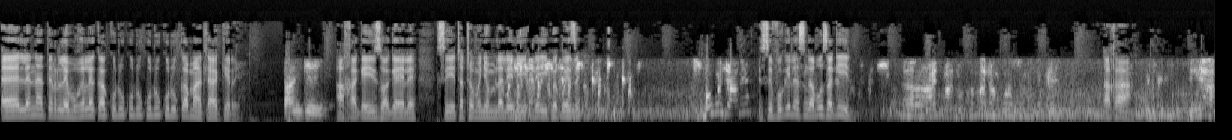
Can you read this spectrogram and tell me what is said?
um lenate re lebogele ka kudu-kudu-kudu-kudu ka maatla a kere. Tankeng arha ke izwakele. Sithatha omunye umlaleli le ikwekwezi bokunjani sivukile singabuza kini? Right man ukhuluma nonkosi msibele aha. Ya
